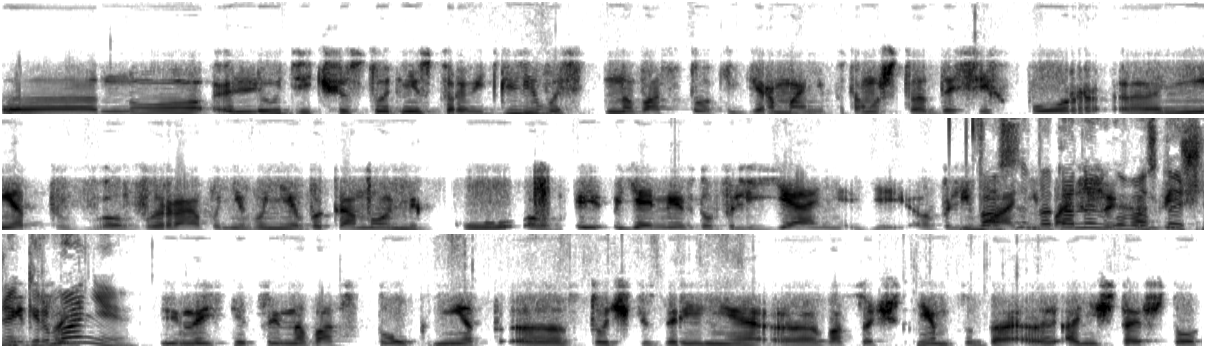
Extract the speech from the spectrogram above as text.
Э, но люди чувствуют несправедливость на востоке Германии, потому что до сих пор э, нет выравнивания в экономику, э, я имею в виду влияние, вливание в экономику Восточной Германии? Инвестиций на восток нет с точки зрения восточных немцев. Да. Они считают, что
